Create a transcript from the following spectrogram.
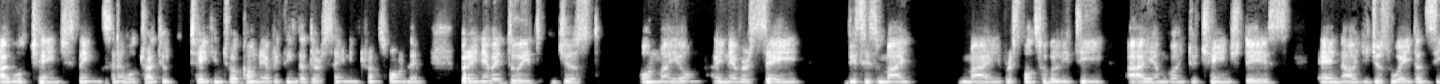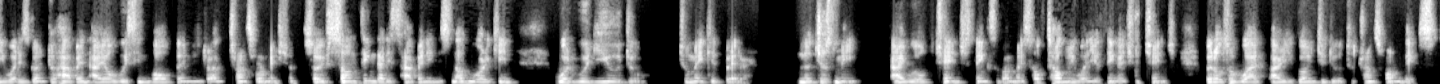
I will change things and I will try to take into account everything that they're saying and transform them. But I never do it just on my own. I never say this is my my responsibility. I am going to change this and now you just wait and see what is going to happen. I always involve them in transformation. So if something that is happening is not working, what would you do to make it better? Not just me. I will change things about myself. Tell me what you think I should change. But also, what are you going to do to transform this?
